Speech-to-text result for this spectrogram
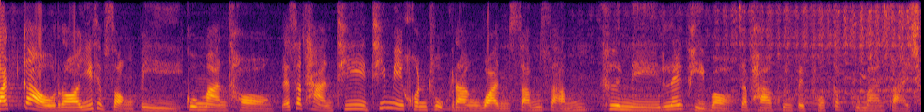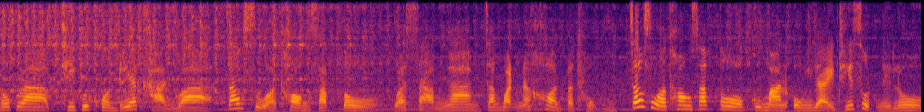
วัดเก่า 122 ปี กุมารทอง และสถานที่ที่มีคนถูกรางวัลซ้ำๆ คืนนี้เลขผีบอกจะพาคุณไปพบกับกุมารสายโชคลาภที่ผู้คนเรียกขานว่าเจ้าสัวทองทรัพย์โต วัดสามงาม จังหวัดนครปฐม เจ้าสัวทองทรัพย์โต กุมารองค์ใหญ่ที่สุดในโลก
